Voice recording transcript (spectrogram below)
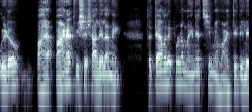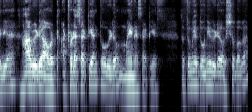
व्हिडिओ पाहा पाहण्यात विशेष आलेला नाही. तर त्यामध्ये पूर्ण महिन्याची मी माहिती दिलेली आहे. हा व्हिडिओ आवड आठवड्यासाठी आणि तो व्हिडिओ महिन्यासाठी आहे. तर तुम्ही हे दोन्ही व्हिडिओ अवश्य बघा.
